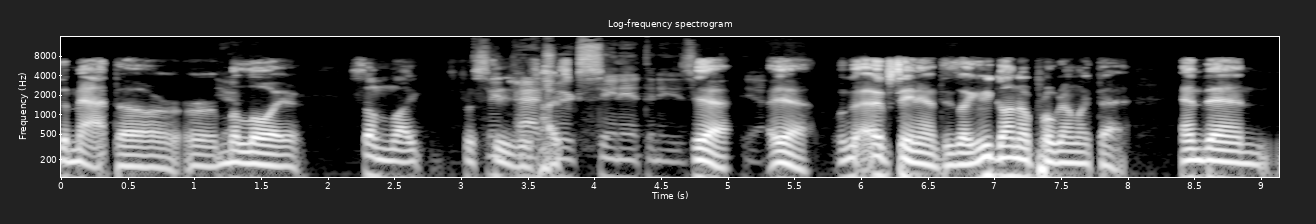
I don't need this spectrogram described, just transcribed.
DeMatha or, or yeah. Molloy, some like prestigious St. Patrick's, St. Anthony's. Yeah, yeah, yeah. If St. Anthony's, like if he gone to a program like that, and then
